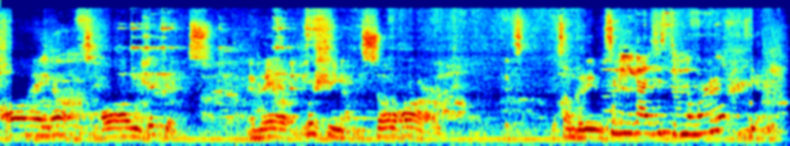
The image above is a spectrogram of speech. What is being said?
all made up. It's all ridiculous. And they are pushing them so hard. It's, it's unbelievable. So do you guys just ignore it? Yeah.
